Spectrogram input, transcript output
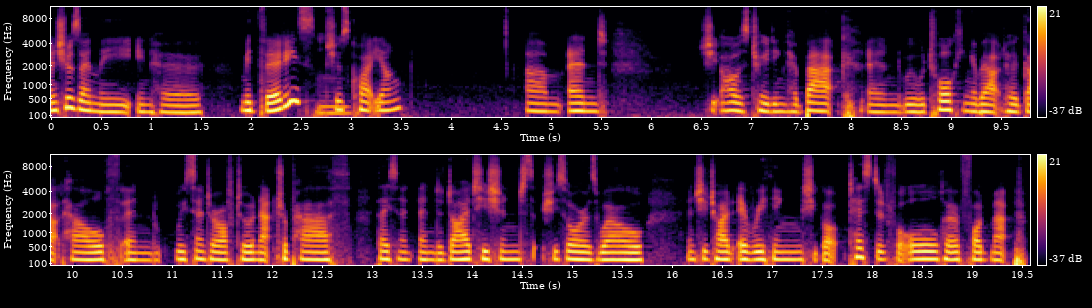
And she was only in her mid 30s, she was Mm. quite young. Um, and she, I was treating her back, and we were talking about her gut health, and we sent her off to a naturopath. They sent and a dietitian she saw as well, and she tried everything. She got tested for all her FODMAP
